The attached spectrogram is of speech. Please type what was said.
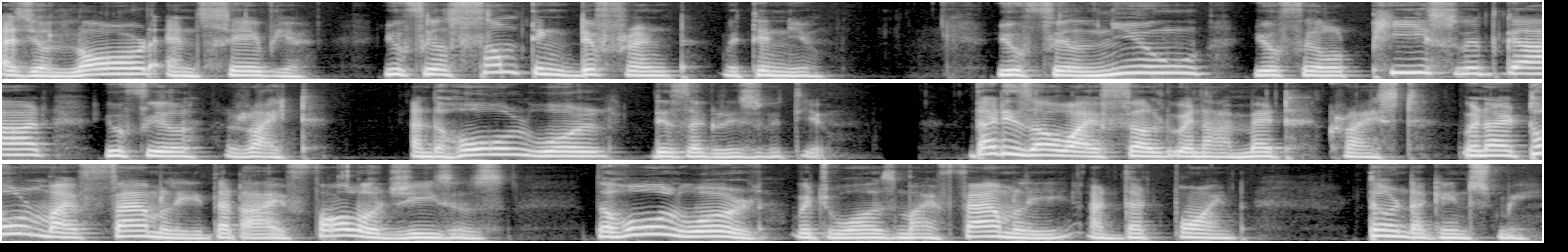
as your Lord and Savior, you feel something different within you. You feel new, you feel peace with God, you feel right, and the whole world disagrees with you. That is how I felt when I met Christ. When I told my family that I follow Jesus, the whole world, which was my family at that point, turned against me.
